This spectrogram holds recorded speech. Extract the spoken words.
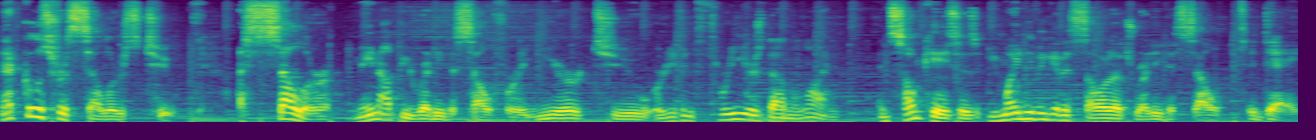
That goes for sellers too. A seller may not be ready to sell for a year, two, or even three years down the line. In some cases, you might even get a seller that's ready to sell today.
